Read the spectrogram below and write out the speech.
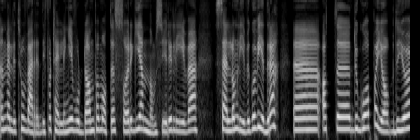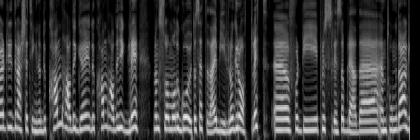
en veldig troverdig fortelling i hvordan på en måte sorg gjennomsyrer livet, selv om livet går videre. Uh, at uh, du går på jobb, du gjør de diverse tingene. Du kan ha det gøy, du kan ha det hyggelig, men så må du gå ut og sette deg i bilen og gråte litt, fordi plutselig så ble det en tung dag.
